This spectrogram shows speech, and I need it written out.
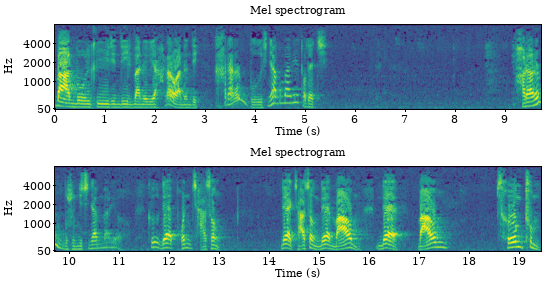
만물 규일인데 일만 의 하나로 왔는데 하나는 무엇이냐고 말이에요 도대체. 하나는 무슨 짓이냔 말이요. 그내 본 자성, 내 자성, 내 마음, 내 마음 성품,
